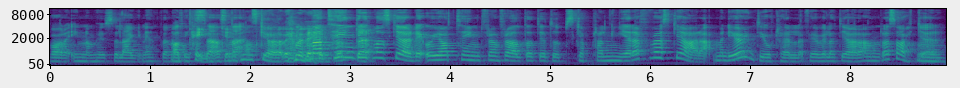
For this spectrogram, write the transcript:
vara inomhus i lägenheten Man och fixa tänker såna att man ska göra det men det man tänker att man ska göra det och jag har tänkt framförallt att jag typ ska planera för vad jag ska göra. Men det har jag inte gjort heller för jag har velat göra andra saker. Mm.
